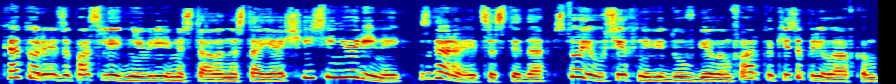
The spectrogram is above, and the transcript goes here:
которая за последнее время стала настоящей сеньориной, сгорает со стыда, стоя у всех на виду в белом фартуке за прилавком,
